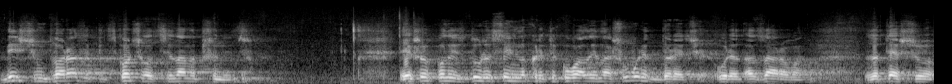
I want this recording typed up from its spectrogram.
Більш ніж два рази підскочила ціна на пшеницю. Якщо колись дуже сильно критикували наш уряд, до речі, уряд Азарова, за те, що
